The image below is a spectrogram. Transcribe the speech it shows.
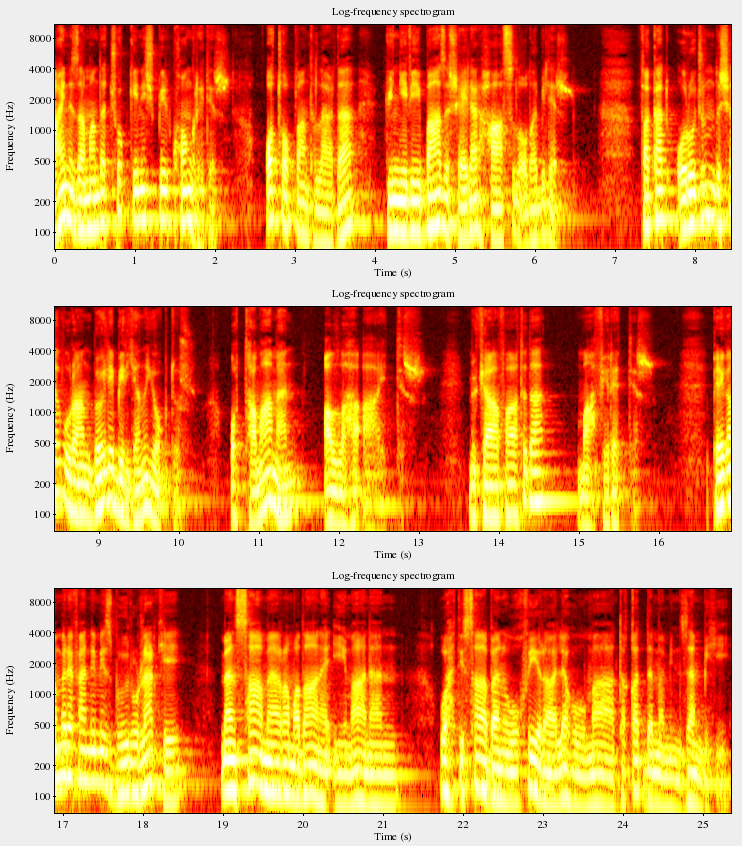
aynı zamanda çok geniş bir kongredir. O toplantılarda dünyevi bazı şeyler hasıl olabilir. Fakat orucun dışa vuran böyle bir yanı yoktur. O tamamen Allah'a aittir. Mükafatı da mağfirettir. Peygamber Efendimiz buyururlar ki, Men sâme ramadâne imanen ve ihtisaben ugfira lehu ma teqaddeme min zembihi.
